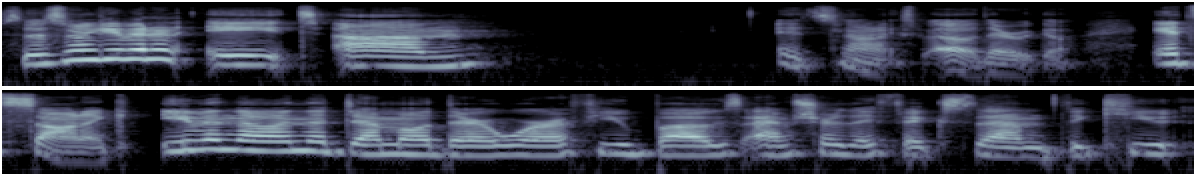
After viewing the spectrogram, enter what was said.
So this one gave it an eight. Um. It's not. Exp- oh, there we go. It's Sonic. Even though in the demo there were a few bugs, I'm sure they fixed them. The cute,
